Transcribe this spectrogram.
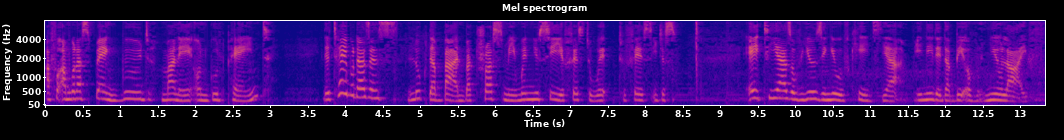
I thought I'm gonna spend good money on good paint. The table doesn't look that bad, but trust me, when you see your face to, to face, it just eight years of using it with kids, yeah, it needed a bit of new life.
